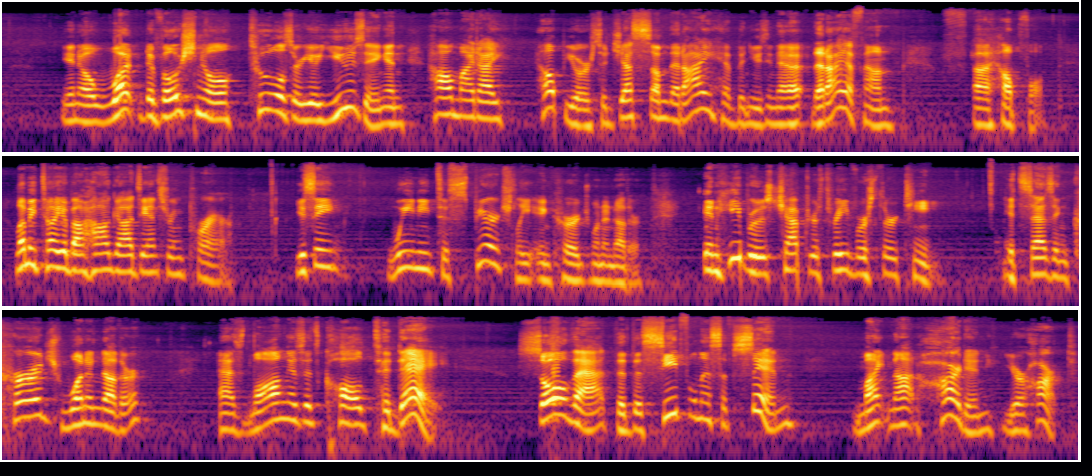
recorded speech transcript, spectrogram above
You know, what devotional tools are you using and how might I help you or suggest some that I have been using that, that I have found uh, helpful? Let me tell you about how God's answering prayer. You see, we need to spiritually encourage one another. In Hebrews chapter 3 verse 13, it says, encourage one another as long as it's called today, so that the deceitfulness of sin might not harden your heart.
